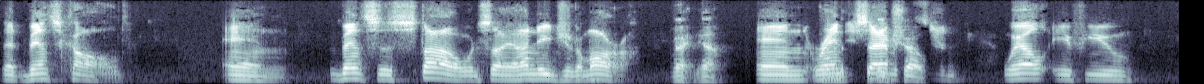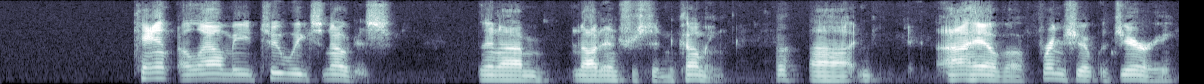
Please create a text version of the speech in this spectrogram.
that Vince called, and Vince's style would say, "I need you tomorrow." Right. Yeah. And Randy Savage said, "Well, if you can't allow me two weeks' notice, then I'm not interested in coming." Huh. Uh, I have a friendship with Jerry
